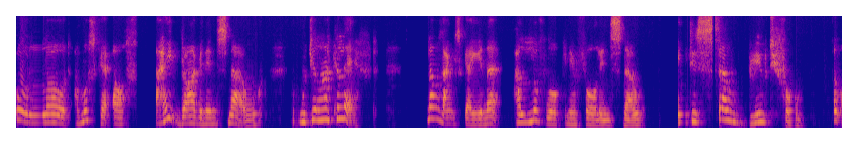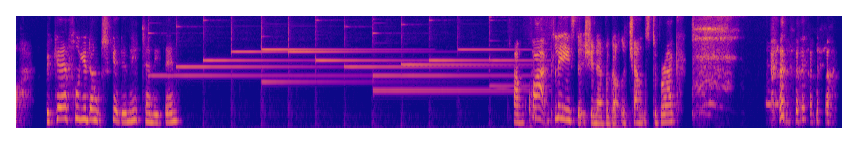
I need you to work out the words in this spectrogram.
Oh, Lord, I must get off. I hate driving in snow. Would you like a lift? No, thanks, Gaynor. I love walking in falling snow. It is so beautiful. Oh, be careful you don't skid and hit anything. I'm quite pleased that she never got the chance to brag.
